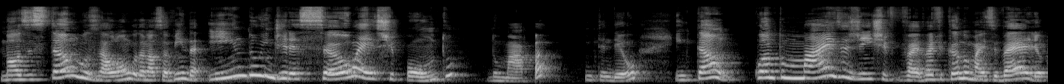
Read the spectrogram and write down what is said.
nós estamos ao longo da nossa vida indo em direção a este ponto do mapa, entendeu? Então, quanto mais a gente vai, vai ficando mais velho,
